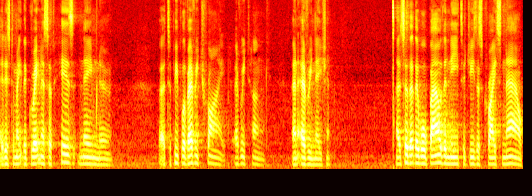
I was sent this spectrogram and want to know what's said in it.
It is to make the greatness of his name known uh, to people of every tribe, every tongue, and every nation. Uh, so that they will bow the knee to Jesus Christ now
